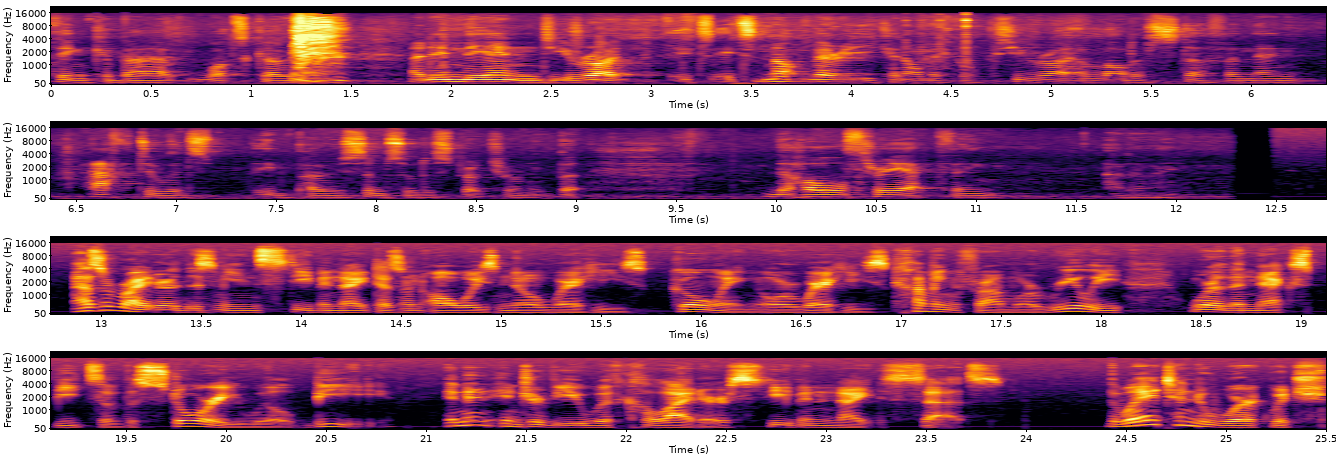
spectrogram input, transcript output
think about what's going on. and in the end, you write, it's, it's not very economical because you write a lot of stuff and then afterwards impose some sort of structure on it. But the whole three act thing, I don't know. As a writer, this means Steven Knight doesn't always know where he's going or where he's coming from or really where the next beats of the story will be. In an interview with Collider, Steven Knight says, the way I tend to work, which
